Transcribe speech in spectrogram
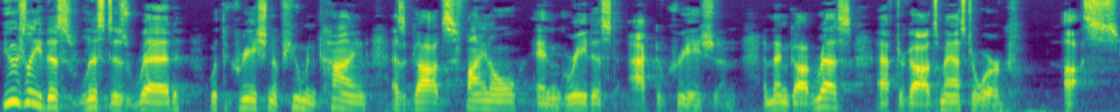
Usually this list is read with the creation of humankind as God's final and greatest act of creation. And then God rests after God's masterwork, us.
